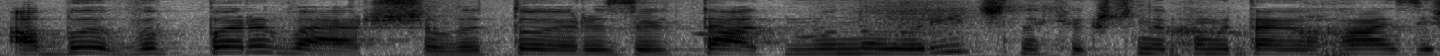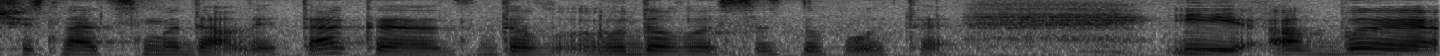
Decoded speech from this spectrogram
аби ви перевершили той результат минулорічних, якщо не пам'ятаю, газі 16 медалей, так е, вдалося здобути. І аби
